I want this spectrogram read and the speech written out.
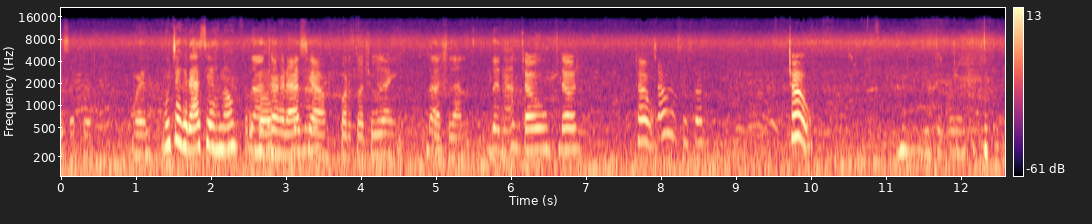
Esa fue. Bueno, muchas gracias, ¿no? Por Dale. todo. Muchas gracias por tu ayuda y por ayudando. De nada. Chau, Dor. Chau. César. Chau. Todo.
